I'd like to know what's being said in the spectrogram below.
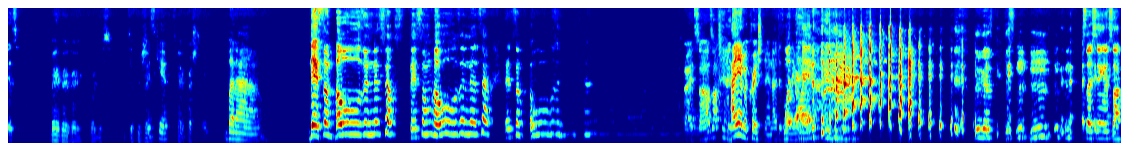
is very, very, very gorgeous. It's a, it's a very, She's cute. very precious baby. But um, there's some holes in this house. There's some holes in this house. There's some holes in this house. All right, so I was watching this. I am a Christian. I just What want to- goes, this, mm, mm, mm, mm. Starts singing a song.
